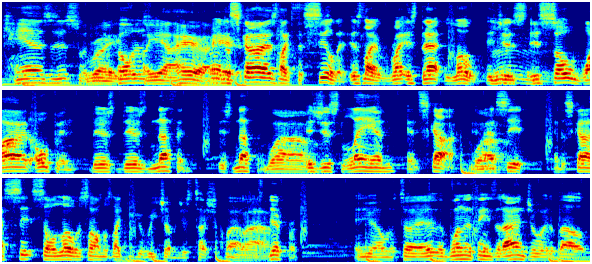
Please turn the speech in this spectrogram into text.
Kansas or Right. Dakotas. Oh yeah, I hear. I Man, hear. the sky is like the ceiling. It's like right. It's that low. It's just it's Mm. so wide open. There's there's nothing. There's nothing. Wow. It's just land and sky, and Wow. that's it. And the sky sits so low, it's almost like you can reach up and just touch the clouds. Wow. It's different. And you know, so uh, one of the things that I enjoyed about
